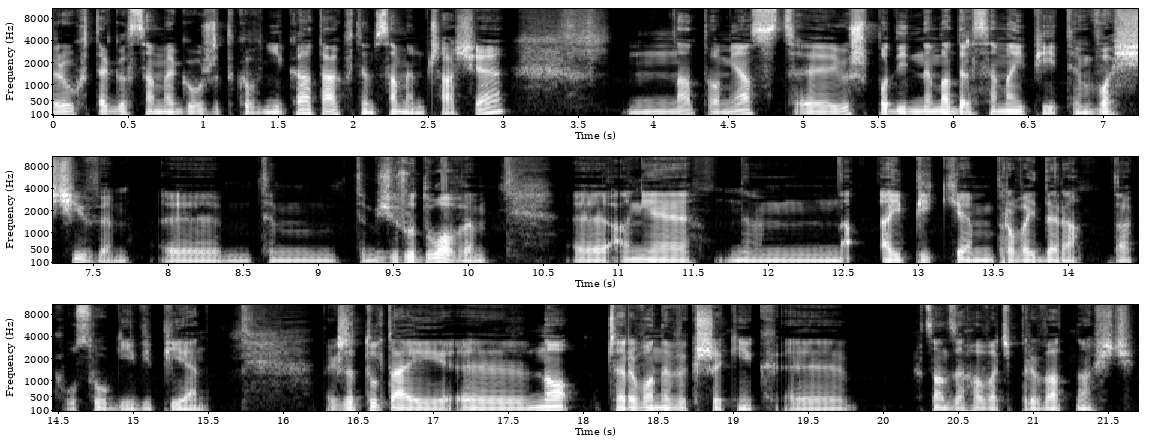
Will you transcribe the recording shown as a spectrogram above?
ruch tego samego użytkownika, tak? W tym samym czasie. Natomiast już pod innym adresem IP, tym właściwym, tym, tym źródłowym, a nie mm, IP-kiem providera tak, usługi VPN. Także tutaj y, no, czerwony wykrzyknik. Y, chcąc zachować prywatność,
